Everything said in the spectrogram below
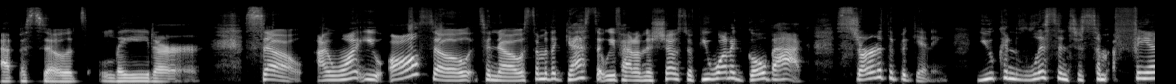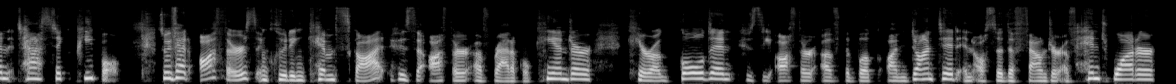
episodes later. So I want you also to know some of the guests that we've had on the show. So if you want to go back, start at the beginning, you can listen to some fantastic people. So we've had authors, including Kim Scott, who's the author of Radical Candor, Kara Goldin, who's the author of the book Undaunted and also the founder of Hintwater.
